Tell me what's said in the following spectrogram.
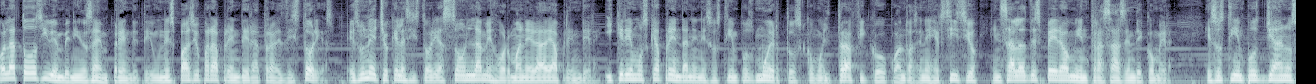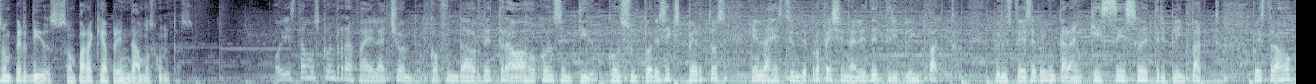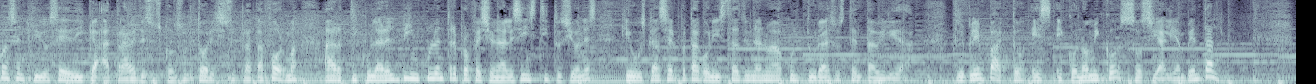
Hola a todos y bienvenidos a Emprendete, un espacio para aprender a través de historias. Es un hecho que las historias son la mejor manera de aprender y queremos que aprendan en esos tiempos muertos como el tráfico, cuando hacen ejercicio, en salas de espera o mientras hacen de comer. Esos tiempos ya no son perdidos, son para que aprendamos juntos. Hoy estamos con Rafael Achondo, cofundador de Trabajo con Sentido, consultores expertos en la gestión de profesionales de triple impacto. Pero ustedes se preguntarán, ¿qué es eso de triple impacto? Pues Trabajo con Sentido se dedica a través de sus consultores y su plataforma a articular el vínculo entre profesionales e instituciones que buscan ser protagonistas de una nueva cultura de sustentabilidad. Triple impacto es económico, social y ambiental.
